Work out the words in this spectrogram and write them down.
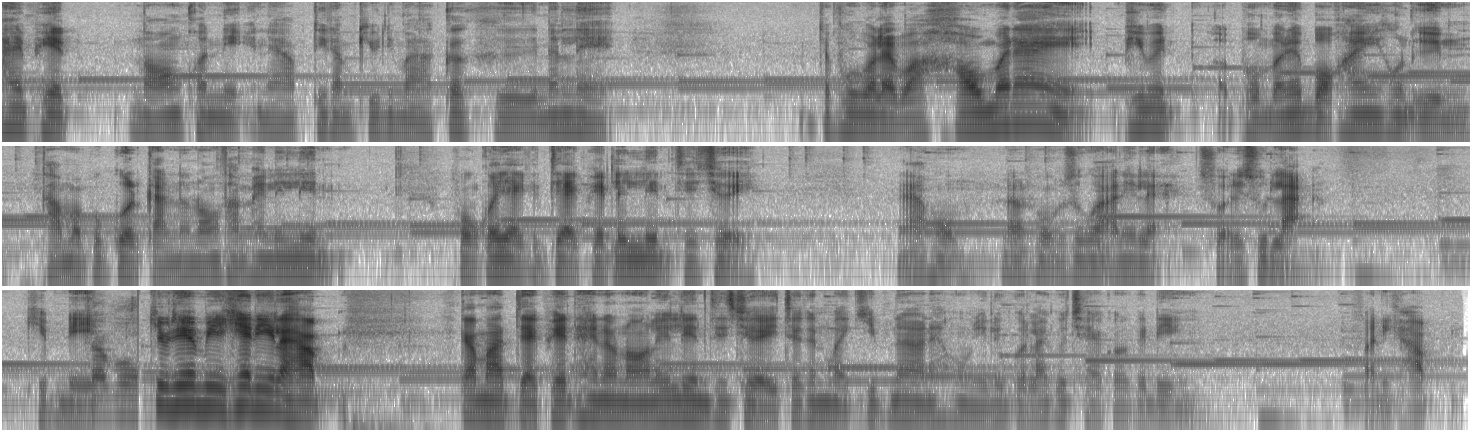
ให้เพชรน้องคนนี้นะครับที่ทำคลิปนี้มาก็คือนั่นแหละ จะพูดว่าอะไรวะเขาไม่ได้พี่ไม่เอ่อผมไม่ได้บอกให้คนอื่นทำมาประกวดกันนะน้องทำให้เล่นๆผมก็อยากจะแจกเพชรเล่นๆเฉยๆนะครับผมแล้วผมรู้สึกว่าอันนี้แหละสวยที่สุดละคลิปนี้ถ้าพวกคลิปนี้มีแค่นี้แหละครับก็มาแจกเพชรให้น้องๆเล่นๆเฉยๆเจอกันใหม่คลิปหน้านะครับผมอย่าลืมกดไลค์กดแชร์กดกระดิ่งสวัสดีครับ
